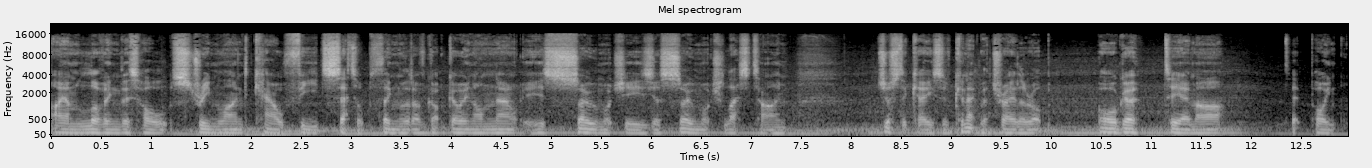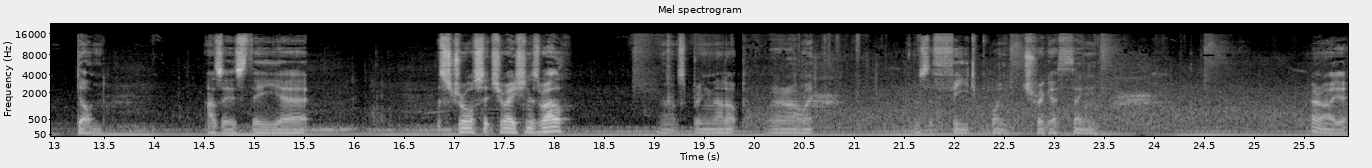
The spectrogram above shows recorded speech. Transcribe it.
I am loving this whole streamlined cow feed setup thing that I've got going on now. It is so much easier, so much less time. Just a case of connect the trailer up, auger, TMR, tip point, done. As is the uh, the straw situation as well. Let's bring that up. Where are we? Where's the feed point trigger thing? Where are you?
